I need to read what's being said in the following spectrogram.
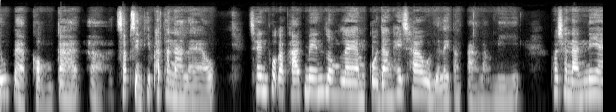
รูปแบบของการทรัพย์สินที่พัฒนาแล้ว เช่น พวกอพาร์ตเมนต์โรงแรมโกดังให้เช่าหรืออะไรต่างๆ เหล่านี้ เพราะฉะนั้นเนี่ย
